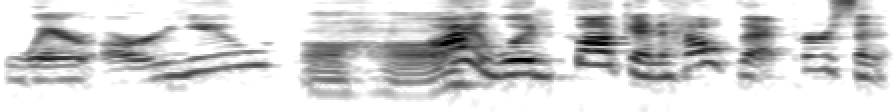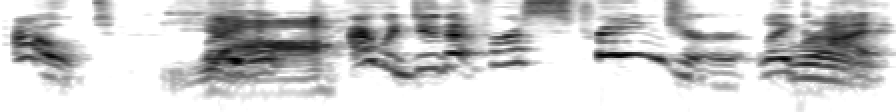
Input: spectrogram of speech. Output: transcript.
where are you Uh huh. i would fucking help that person out Yeah. i would do that for a stranger like Right. I,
